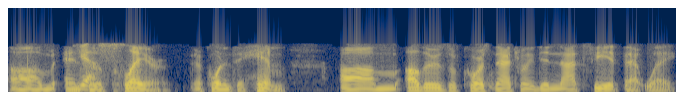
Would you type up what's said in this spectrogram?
um, and to the player, according to him. Um, others, of course, naturally did not see it that way.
